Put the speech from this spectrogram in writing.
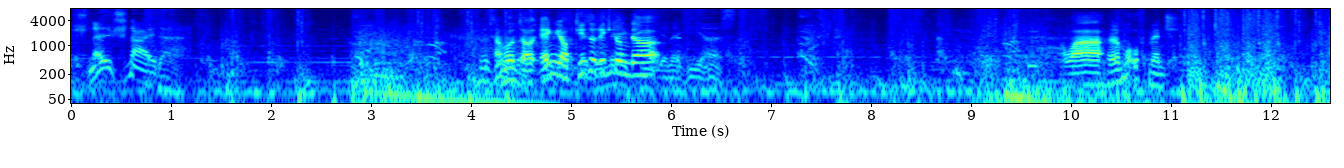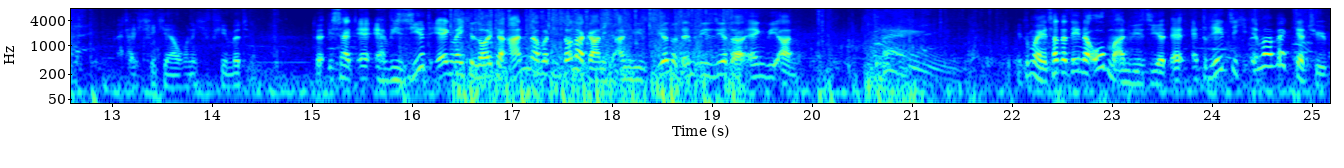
Schnellschneider. Haben wir uns auch irgendwie auf diese Richtung da-. Aua, hör doch mal auf, Mensch. Alter, ich krieg hier auch nicht viel mit. Der ist halt, er, er visiert irgendwelche Leute an, aber die soll er gar nicht anvisieren und dann visiert er irgendwie an. Ja, guck mal, jetzt hat er den da oben anvisiert. Er, er dreht sich immer weg, der Typ.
